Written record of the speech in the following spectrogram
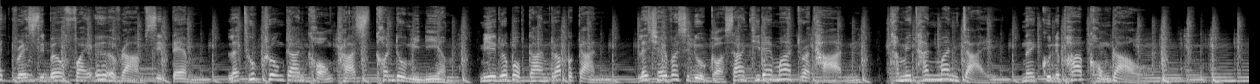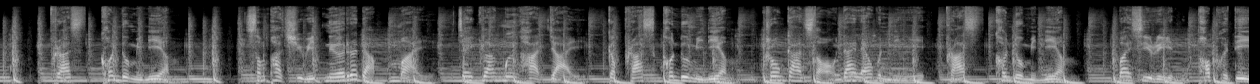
Addressable Fire Alarm System และทุกโครงการของ Plus Condominium มีระบบการรับประกัน และใช้วัสดุก่อสร้างที่ได้มาตรฐานทำให้ท่านมั่นใจในคุณภาพของเรา Plus Condominium สัมผัสชีวิตเนื้อระดับใหม่ ใจกลางเมืองหาดใหญ่กับ Plus Condominium ครงการ 2 ได้แล้ววันนี้ plus คอนโดมิเนียม by s i r e n Property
